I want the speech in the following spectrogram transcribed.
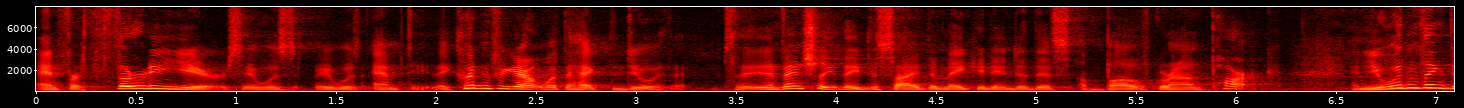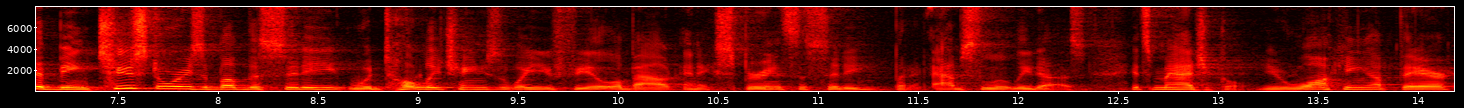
and for 30 years it was, it was empty. They couldn't figure out what the heck to do with it. So they, eventually they decided to make it into this above ground park. And you wouldn't think that being two stories above the city would totally change the way you feel about and experience the city, but it absolutely does. It's magical. You're walking up there,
